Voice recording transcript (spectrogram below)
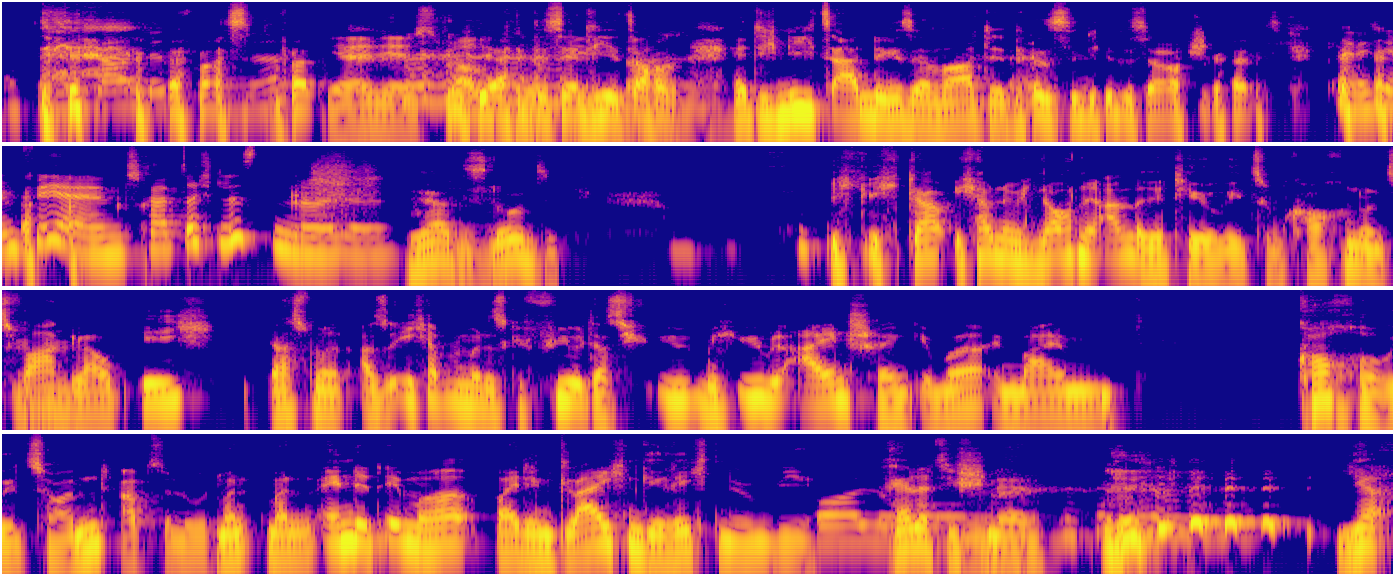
Okay. Schlauen Listen, Was, ne? was? Ja, ja, das glaube Ja, ich. das hätte ich jetzt auch, hätte ich nichts anderes erwartet, dass du dir das aufschreibst. Kann ich empfehlen. Schreibt euch Listen, Leute. Ja, das lohnt sich. Ich, ich glaube, ich habe nämlich noch eine andere Theorie zum Kochen. Und zwar Mhm. glaube ich, dass man, also ich habe immer das Gefühl, dass ich mich übel einschränke immer in meinem Kochhorizont. Absolut. Man, man endet immer bei den gleichen Gerichten irgendwie. Bolo. Relativ schnell. Ja.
